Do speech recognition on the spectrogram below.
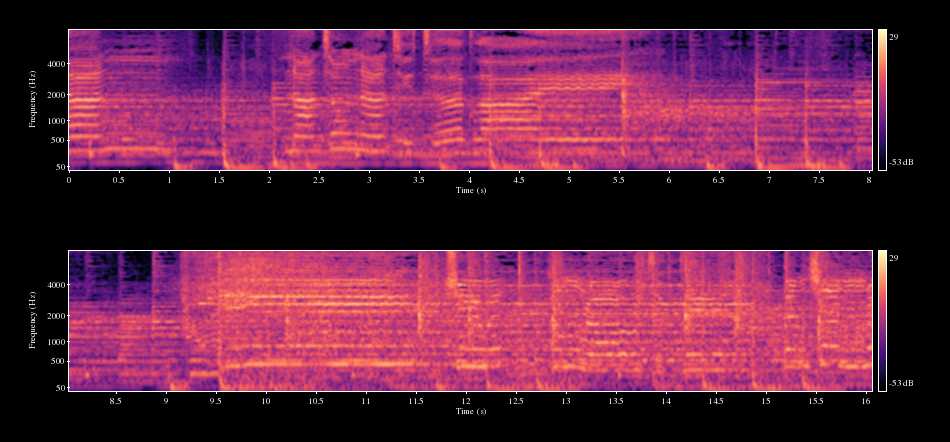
นั้น นานเท่านานที่เธอไกล พรุ่งนี้ชีวิตของเราจะเปลี่ยนเป็นเช่นไร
